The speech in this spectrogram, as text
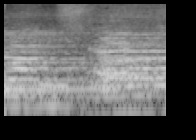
Christus.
